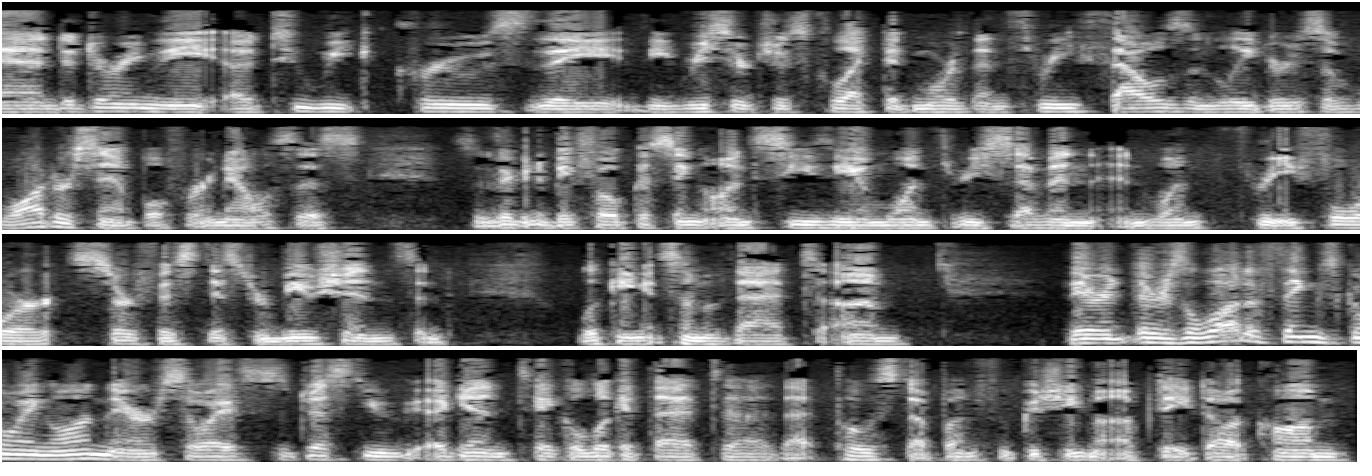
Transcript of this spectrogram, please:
And during the uh, two-week cruise, the, the researchers collected more than 3,000 liters of water sample for analysis. So they're going to be focusing on cesium-137 and 134 surface distributions and looking at some of that. Um, there, there's a lot of things going on there, so I suggest you again take a look at that uh, that post up on FukushimaUpdate.com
